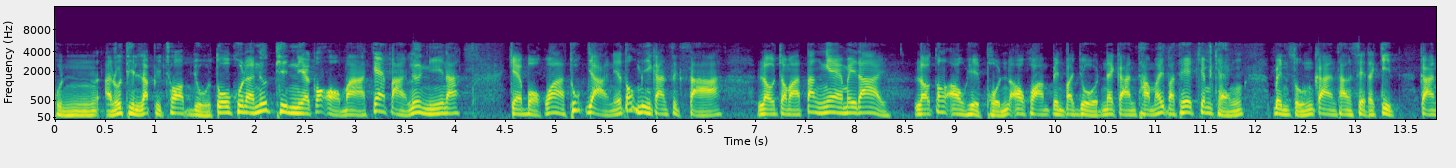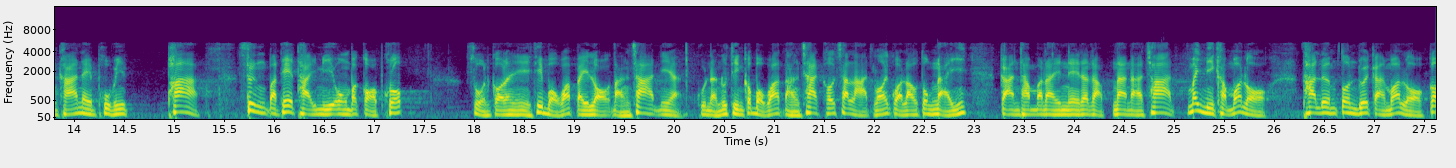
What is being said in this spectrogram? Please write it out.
คุณอนุทินรับผิดชอบอยู่ ตัวคุณอนุทินเนี่ยก็ออกมาแก้ต่างเรื่องนี้นะ แกบอกว่าทุกอย่างเนี่ยต้องมีการศึกษา เราจะมาตั้งแง่ไม่ได้ เราต้องเอาเหตุผลเอาความเป็นประโยชน์ในการทำให้ประเทศเข้มแข็ง เป็นศูนย์กลารทางเศรษฐกิจ การค้าในภูมิภาค ซึ่งประเทศไทยมีองค์ประกอบครบ ส่วนกรณีที่บอกว่าไปหลอกต่างชาติเนี่ยคุณอนุทินก็บอกว่าต่างชาติเขาฉลาดน้อยกว่าเราตรงไหน การทำอะไรในระดับนานาชาติ ไม่มีคำว่าหลอก ถ้าเริ่มต้นด้วยการว่าหลอกก็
